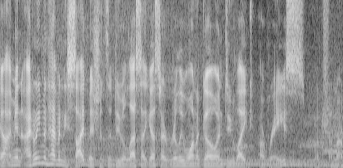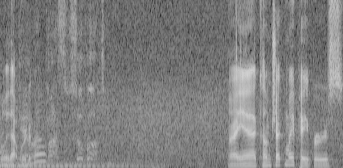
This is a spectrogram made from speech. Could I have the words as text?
Yeah, I mean, I don't even have any side missions to do unless I guess I really want to go and do like a race, which I'm not really that worried about. Alright, yeah, come check my papers.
